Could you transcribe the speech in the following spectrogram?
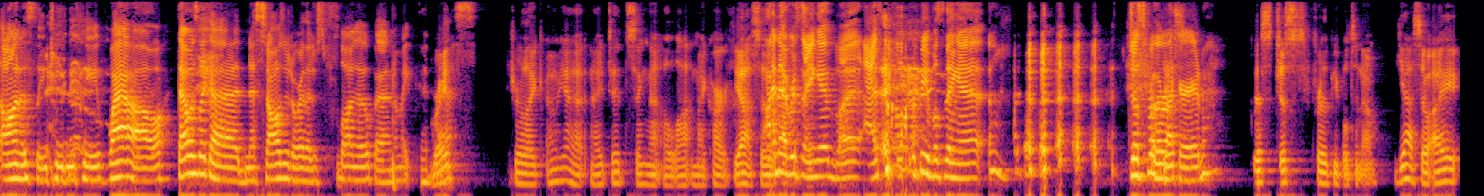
Honestly, TBT. wow. That was like a nostalgia door that just flung open. Oh my goodness. You're like, oh yeah, I did sing that a lot in my car. Yeah, so I never sang it, but I saw a lot of people sing it. Just for the Yes. record. just just for the people to know yeah so i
